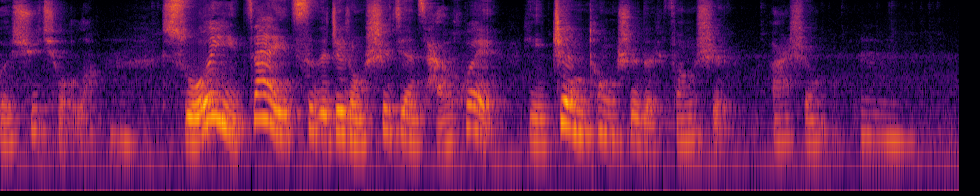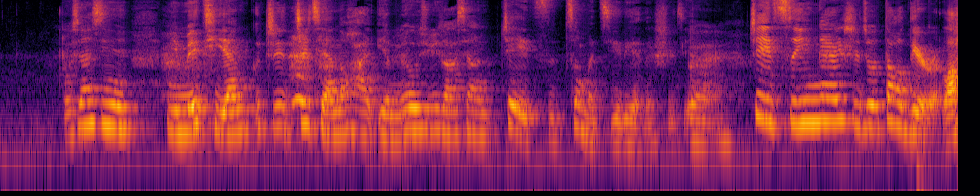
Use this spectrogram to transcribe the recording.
和需求了，所以再一次的这种事件才会以阵痛式的方式发生。嗯，我相信你没体验之之前的话，也没有遇到像这次这么激烈的事件。对，这次应该是就到底儿了，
